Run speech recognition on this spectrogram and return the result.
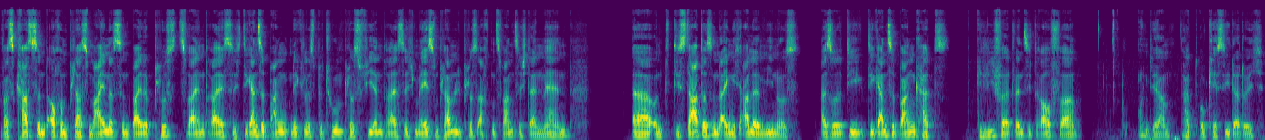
was krass sind, auch im Plus-Minus sind beide plus 32. Die ganze Bank, Nicholas Batum plus 34, Mason Plumlee plus 28, dein Man. Äh, und die Starter sind eigentlich alle im Minus. Also die, die ganze Bank hat geliefert, wenn sie drauf war. Und ja, hat OKC dadurch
